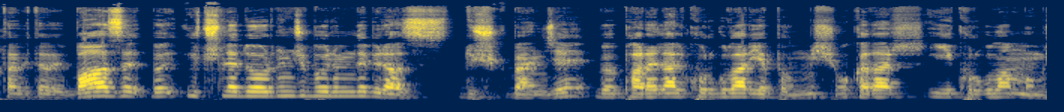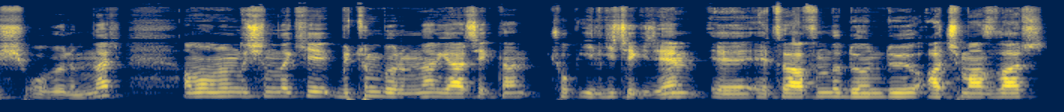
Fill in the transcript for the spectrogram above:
Tabii tabii. Bazı böyle 3 ile 4. bölümde biraz düşük bence. Böyle paralel kurgular yapılmış. O kadar iyi kurgulanmamış o bölümler. Ama onun dışındaki bütün bölümler gerçekten çok ilgi çekici. Hem e, etrafında döndüğü açmazlar,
